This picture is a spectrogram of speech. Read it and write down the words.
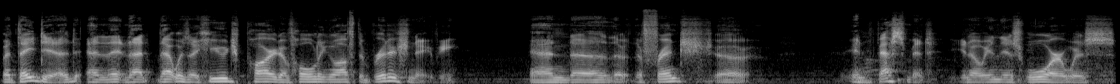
but they did, and they, that that was a huge part of holding off the British navy, and uh, the the French uh, investment, you know, in this war was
